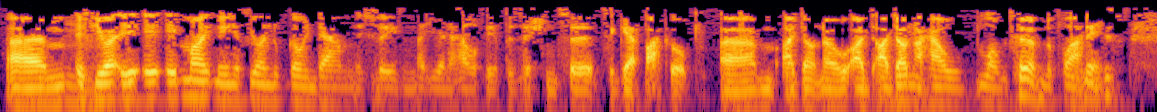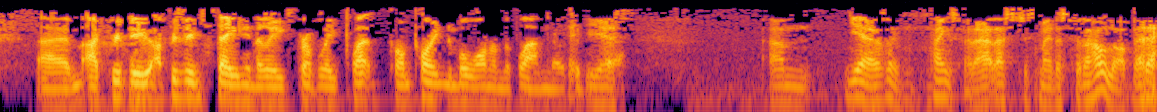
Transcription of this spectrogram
Um, If you it, it- might mean if you end up going down this season that you're in a healthier position to to get back up. Um, I don't know I, I don't know how long term the plan is. Um, I presume I presume staying in the league is probably pl- point number one on the plan though. To be Yes. Um, yeah, so thanks for that. That's just made us feel a whole lot better.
